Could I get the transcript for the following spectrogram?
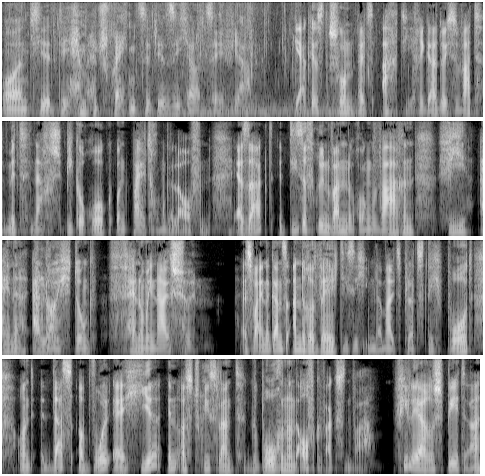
Und hier dementsprechend sind wir sicher und safe, ja. Gerke ist schon als Achtjähriger durchs Watt mit nach Spiekeroog und Baltrum gelaufen. Er sagt, diese frühen Wanderungen waren wie eine Erleuchtung phänomenal schön. Es war eine ganz andere Welt, die sich ihm damals plötzlich bot und das, obwohl er hier in Ostfriesland geboren und aufgewachsen war. Viele Jahre später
